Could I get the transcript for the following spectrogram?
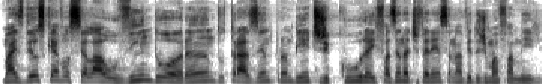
mas Deus quer você lá ouvindo, orando, trazendo para o ambiente de cura e fazendo a diferença na vida de uma família.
